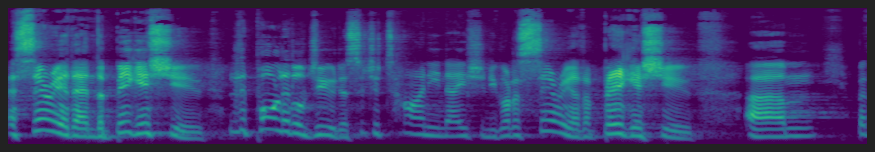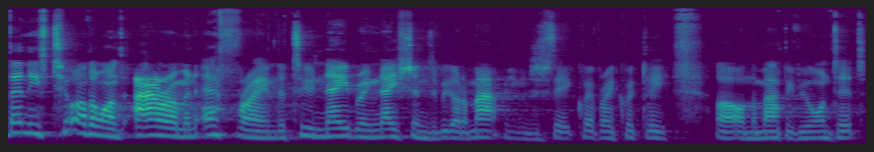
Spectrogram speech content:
Assyria, then, the big issue. Poor little Judah, such a tiny nation. You've got Assyria, the big issue. Um, but then these two other ones, Aram and Ephraim, the two neighboring nations. We've got a map. You can just see it very quickly uh, on the map if you want it.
